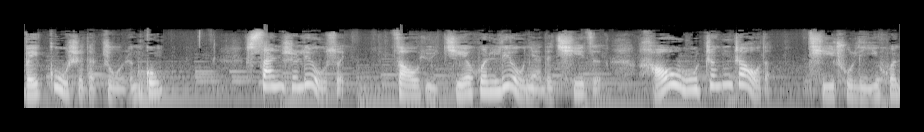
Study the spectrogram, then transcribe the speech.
为故事的主人公，三十六岁，遭遇结婚六年的妻子毫无征兆的提出离婚，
